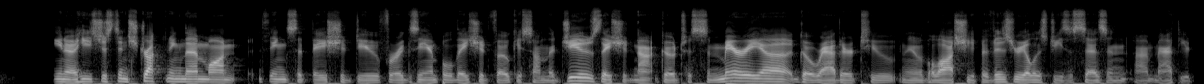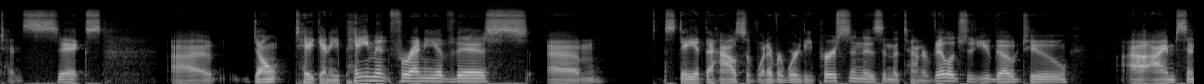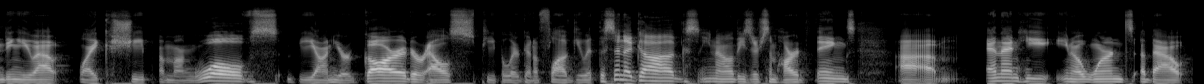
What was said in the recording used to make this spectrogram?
you know, he's just instructing them on things that they should do. For example, they should focus on the Jews. They should not go to Samaria, go rather to, you know, the lost sheep of Israel, as Jesus says in uh, Matthew 10 6. Uh, don't take any payment for any of this. Um, stay at the house of whatever worthy person is in the town or village that you go to. Uh, I'm sending you out like sheep among wolves. Be on your guard, or else people are going to flog you at the synagogues. You know, these are some hard things. Um, and then he, you know, warns about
